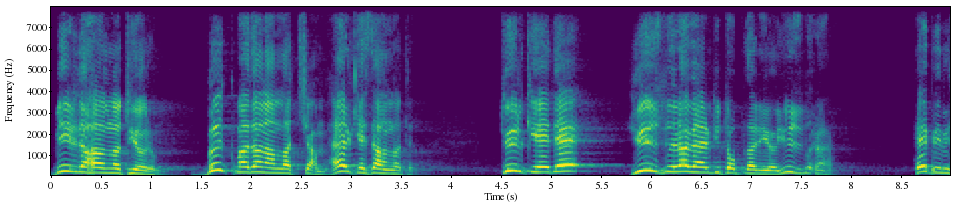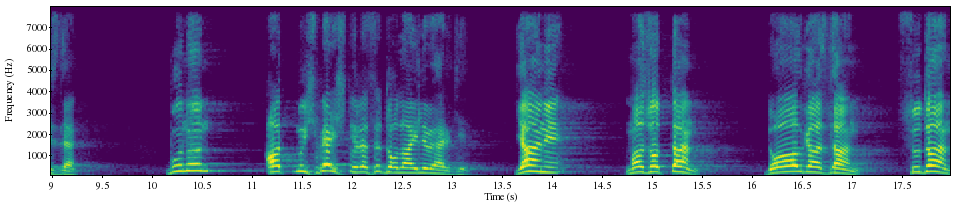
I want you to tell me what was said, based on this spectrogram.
Bir daha anlatıyorum. Bıkmadan anlatacağım. Herkese anlatın. Türkiye'de 100 lira vergi toplanıyor. 100 lira. Hepimizden. Bunun 65 lirası dolaylı vergi. Yani mazottan, doğalgazdan, sudan,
